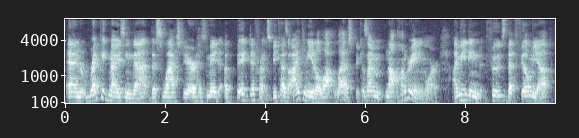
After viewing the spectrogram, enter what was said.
And recognizing that this last year has made a big difference because I can eat a lot less because I'm not hungry anymore. I'm eating foods that fill me up,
